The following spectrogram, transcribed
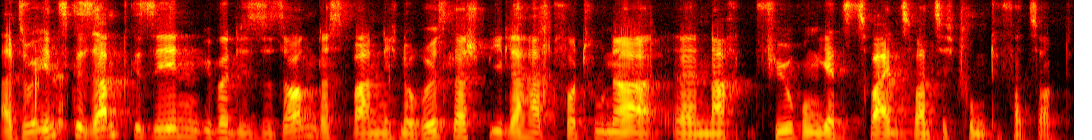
Also insgesamt gesehen über die Saison, das waren nicht nur Rösler-Spiele, hat Fortuna äh, nach Führung jetzt 22 Punkte verzockt.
